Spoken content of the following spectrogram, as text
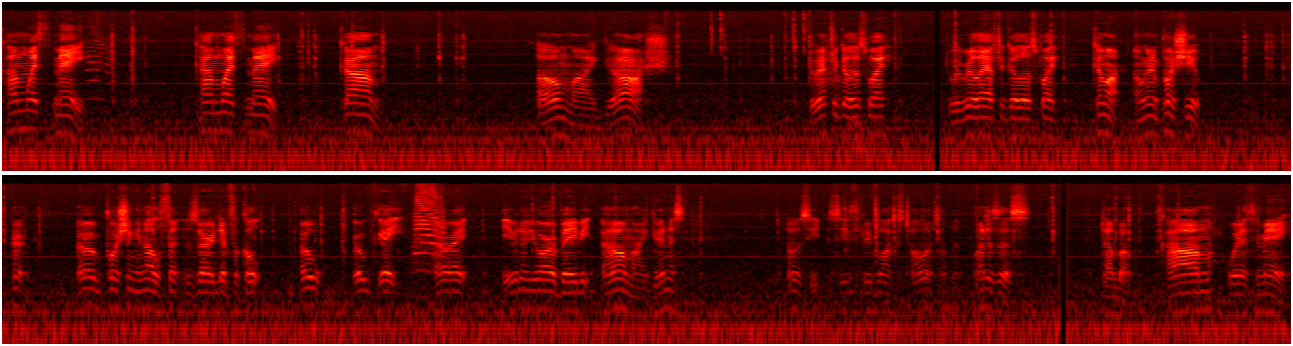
Come with me. Come with me. Come. Oh my gosh. Do we have to go this way? Do we really have to go this way? Come on, I'm gonna push you. Oh, pushing an elephant is very difficult. Oh, okay. Alright. Even if you are a baby. Oh my goodness. Oh, is he, is he three blocks tall or something? What is this? Dumbo, come with me.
